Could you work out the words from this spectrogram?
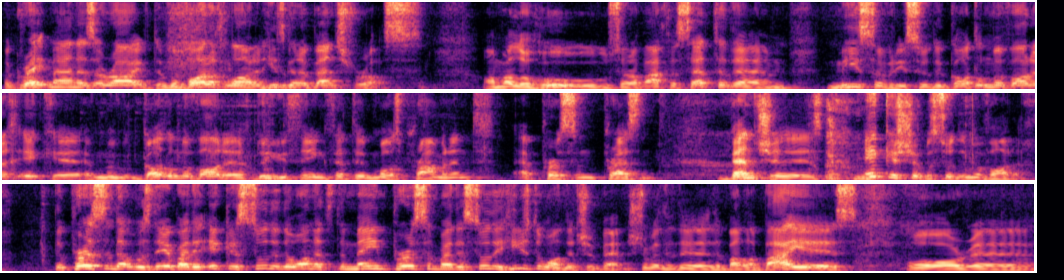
A great man has arrived. The Lan, and he's going to bench for us. Amalahu, so Rav Acha said to them, Misavrisu, the Godel Mavarech, do you think that the most prominent uh, person present benches Ikke? The person that was there by the Iker Suda, the one that's the main person by the Suda, he's the one that should bench. Whether the, the Balabayas or uh,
